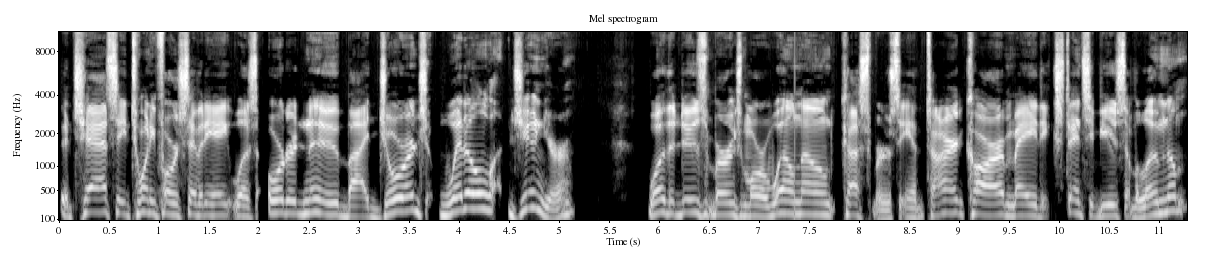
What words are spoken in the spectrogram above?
The chassis 2478 was ordered new by George Whittell Jr., one of the Duesenberg's more well known customers. The entire car made extensive use of aluminum,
